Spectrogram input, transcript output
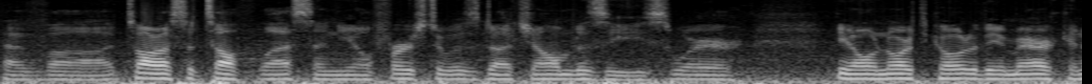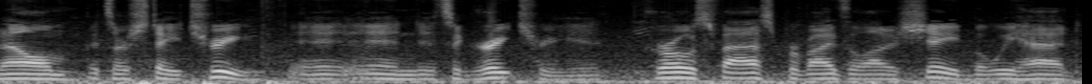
have uh, taught us a tough lesson. You know, first it was Dutch elm disease, where you know, in North Dakota, the American elm, it's our state tree, and it's a great tree. It grows fast, provides a lot of shade, but we had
